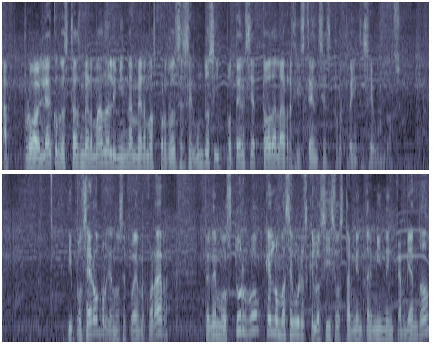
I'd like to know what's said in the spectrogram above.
a probabilidad cuando estás mermado elimina mermas por 12 segundos y potencia todas las resistencias por 30 segundos. Tipo 0 porque no se puede mejorar. Tenemos turbo, que lo más seguro es que los ISOs también terminen cambiando.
